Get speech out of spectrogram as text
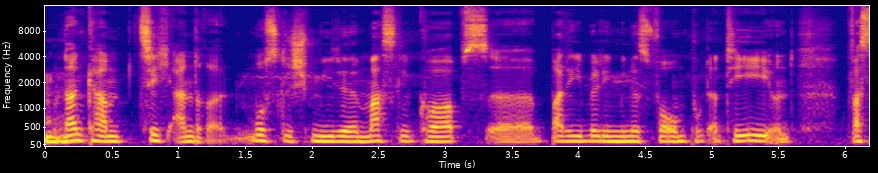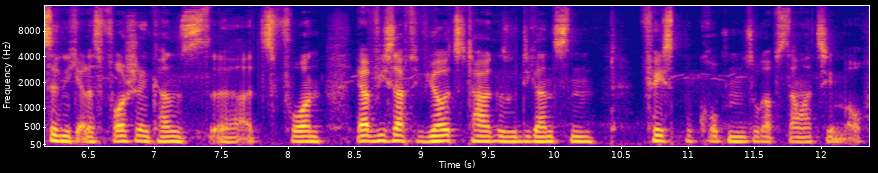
Mhm. Und dann kamen zig andere. Muskelschmiede, Muscle Corps, äh, Bodybuilding-forum.at und was du dir nicht alles vorstellen kannst äh, als Foren. Ja, wie ich sagte, wie heutzutage so die ganzen Facebook-Gruppen, so gab es damals eben auch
